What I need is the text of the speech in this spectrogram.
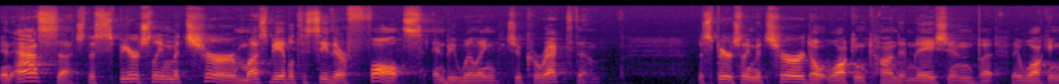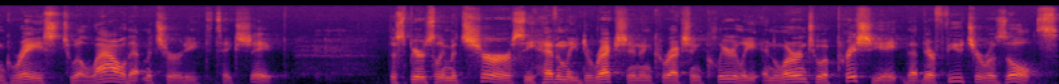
And as such, the spiritually mature must be able to see their faults and be willing to correct them. The spiritually mature don't walk in condemnation, but they walk in grace to allow that maturity to take shape. The spiritually mature see heavenly direction and correction clearly and learn to appreciate that their future results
